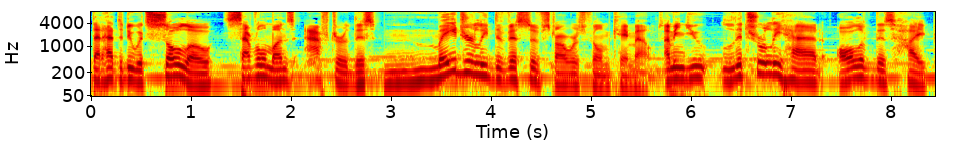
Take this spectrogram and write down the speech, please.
that had to do with Solo several months after this majorly divisive Star Wars film came out. I mean, you literally had all of this hype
